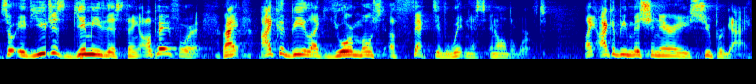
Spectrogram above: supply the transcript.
So if you just give me this thing, I'll pay for it, right? I could be like your most effective witness in all the world. Like I could be missionary super guy.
